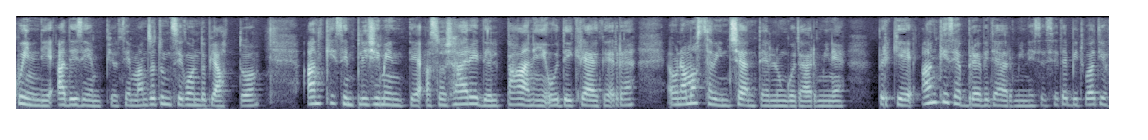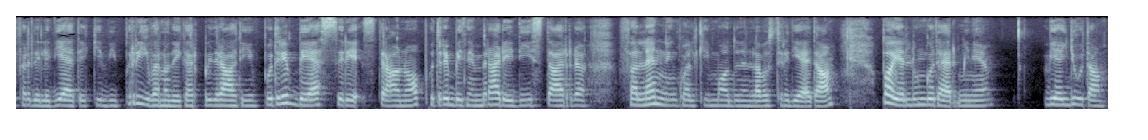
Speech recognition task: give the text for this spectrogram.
Quindi, ad esempio, se mangiate un secondo piatto, anche semplicemente associare del pane o dei cracker è una mossa vincente a lungo termine, perché anche se a breve termine, se siete abituati a fare delle diete che vi privano dei carboidrati, potrebbe essere strano, potrebbe sembrare di star fallendo in qualche modo nella vostra dieta, poi a lungo termine vi aiuta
